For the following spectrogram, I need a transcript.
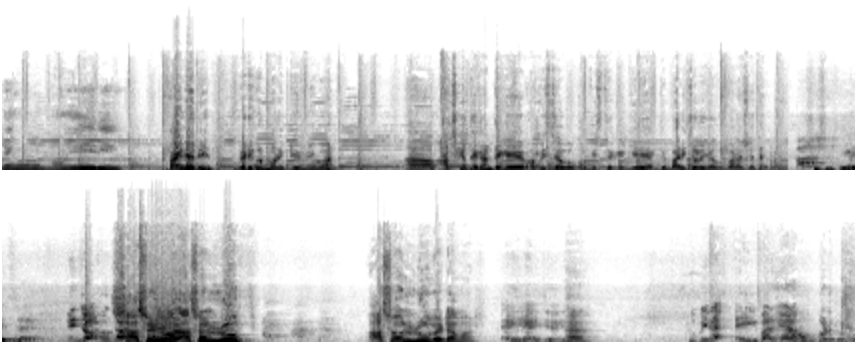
দেখো ভাঙেনি। Finally very good morning to everyone আজকে তো এখান থেকে অফিস যাব অফিস থেকে গিয়ে একদম বাড়ি চলে যাব বাড়ার সাথে শাশুড়ি মার আসল রূপ। আসল রূপ এটা আমার। হ্যাঁ। তুমি না এইবার এরকম করে দেবো।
